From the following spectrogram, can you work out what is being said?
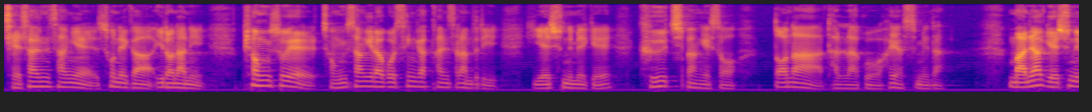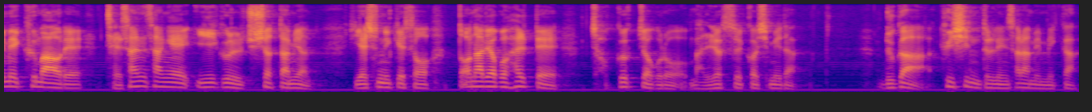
재산상의 손해가 일어나니 평소에 정상이라고 생각한 사람들이 예수님에게 그 지방에서 떠나 달라고 하였습니다. 만약 예수님이 그 마을에 재산상의 이익을 주셨다면 예수님께서 떠나려고 할 때 적극적으로 말렸을 것입니다. 누가 귀신 들린 사람입니까?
